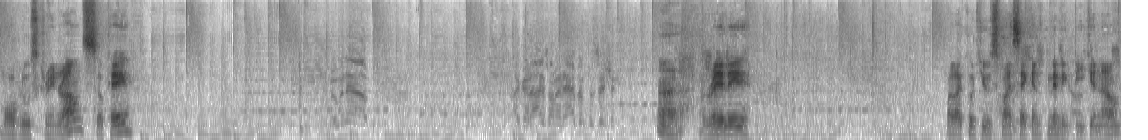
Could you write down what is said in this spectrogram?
More blue screen rounds, okay. Moving out. I've got eyes on an admin position. Ah, really? Well, I could use my second Mimic Beacon now.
